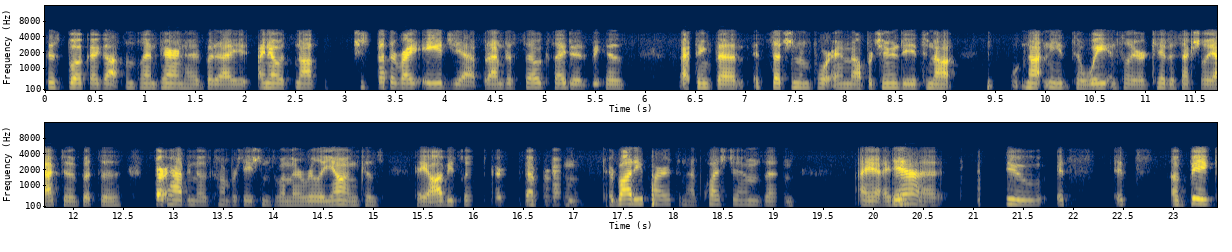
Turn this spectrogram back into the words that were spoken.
this book I got from Planned Parenthood, but I I know it's not she's not the right age yet, but I'm just so excited because I think that it's such an important opportunity to not not need to wait until your kid is sexually active, but to start having those conversations when they're really young because they obviously are discovering their body parts and have questions and I, I think yeah. that too it's it's a big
